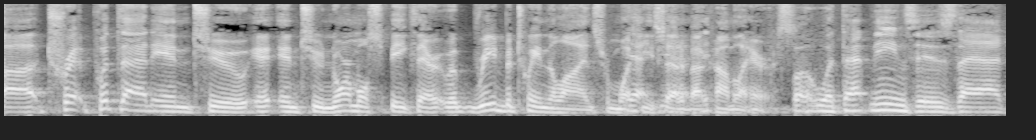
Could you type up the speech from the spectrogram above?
Uh, tri- put that into into normal speak there. Read between the lines from what yeah, he said yeah, about it, Kamala Harris. But what that means is that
